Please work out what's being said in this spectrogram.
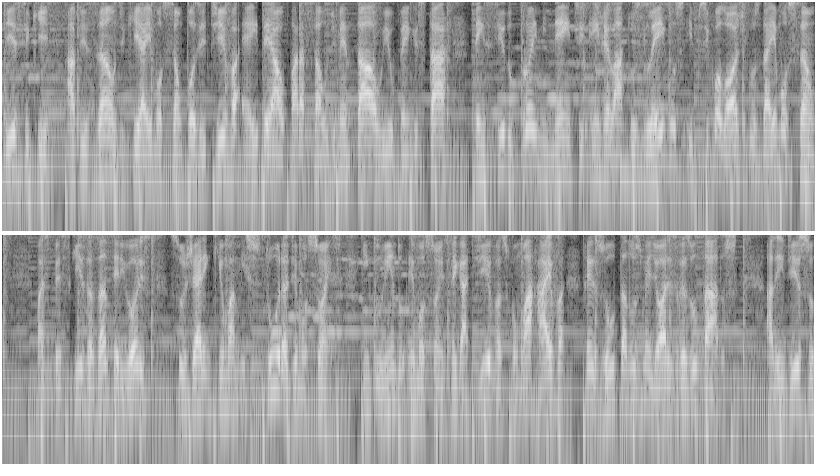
disse que a visão de que a emoção positiva é ideal para a saúde mental e o bem-estar tem sido proeminente em relatos leigos e psicológicos da emoção. Mas pesquisas anteriores sugerem que uma mistura de emoções, incluindo emoções negativas como a raiva, resulta nos melhores resultados. Além disso,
